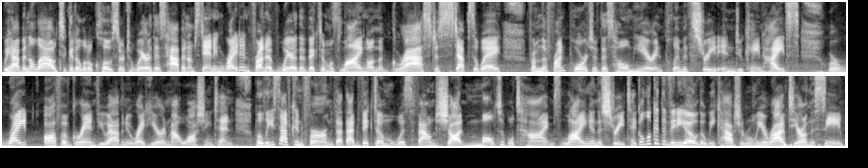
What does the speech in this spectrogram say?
We have been allowed to get a little closer to where this happened. I'm standing right in front of where the victim was lying on the grass, just steps away from the front porch of this home here in Plymouth Street in Duquesne Heights. We're right off of Grandview Avenue, right here in Mount Washington. Police have confirmed that that victim was found shot multiple times, lying in the street. Take a look at the video that we captured when we arrived here on the scene.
